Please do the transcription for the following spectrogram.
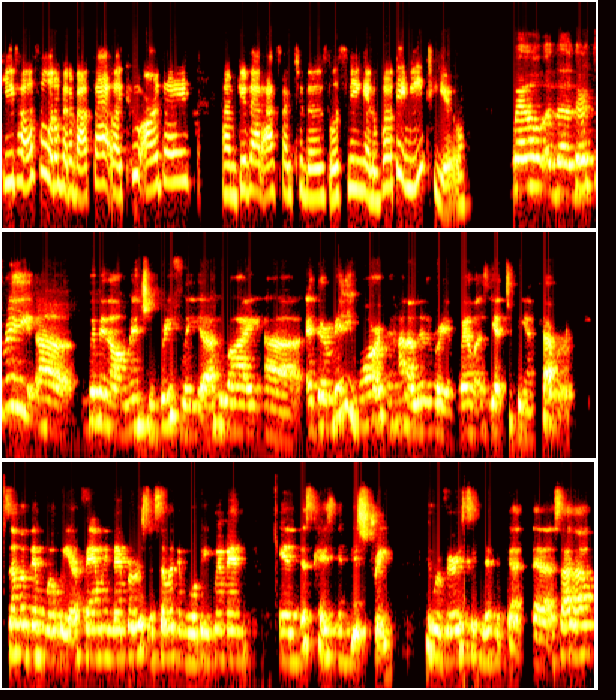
Can you tell us a little bit about that? Like, who are they? Um, give that aspect to those listening and what they mean to you. Well, the, there are three uh, women I'll mention briefly uh, who I, uh, and there are many more Tejana literary abuelas yet to be uncovered. Some of them will be our family members, and some of them will be women, in this case, in history, who were very significant. Uh, Sara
